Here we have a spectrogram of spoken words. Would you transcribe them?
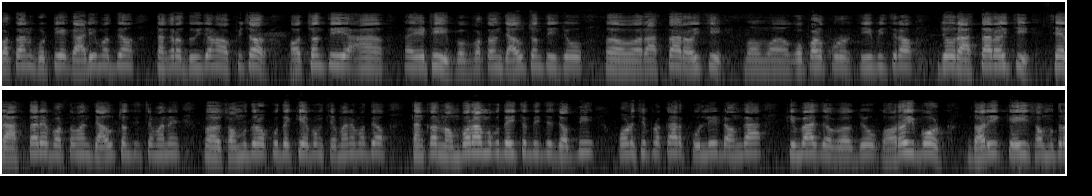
बर्तमान गोटे गाड़ी दुईज अफिसर अच्छी बर्तमान जाऊँ जो रास्ता रही गोपापुर सी बीच रो रास्ता रही ସେ ରାସ୍ତାରେ ବର୍ତ୍ତମାନ ଯାଉଛନ୍ତି ସେମାନେ ସମୁଦ୍ର କୁ ଦେଖି ଏବଂ ସେମାନେ ମଧ୍ୟ ତାଙ୍କ ନମ୍ବର ଆମକୁ ଦେଇଛନ୍ତି ଯେ ଯଦି କୌଣସି ପ୍ରକାର କୁଲି ଡଙ୍ଗା କିମ୍ବା ଯେଉଁ ଘରୋଇ ବୋଟ୍ ଧରି କେହି ସମୁଦ୍ର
